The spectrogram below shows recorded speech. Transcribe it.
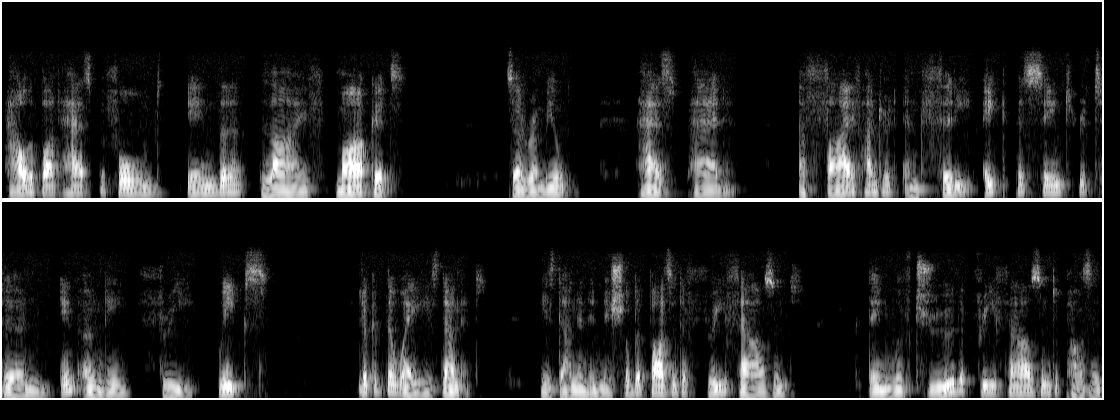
how a bot has performed in the live market. So Ramil has had a 538% return in only three weeks. Look at the way he's done it. He's done an initial deposit of 3000 then withdrew the 3000 deposit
